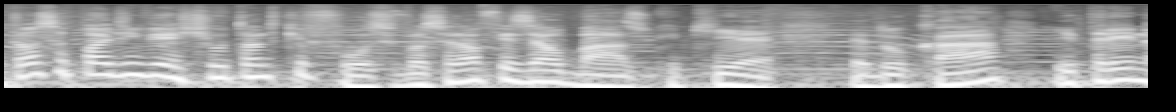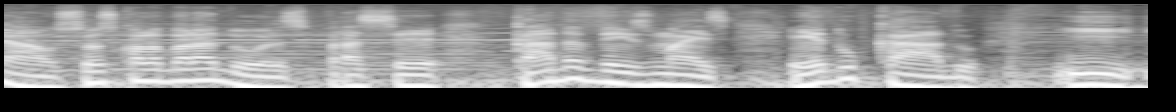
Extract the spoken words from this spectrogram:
Então você pode investir o tanto que for. Se você não fizer o básico, que é educar e treinar os seus colaboradores para ser cada vez mais educado e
